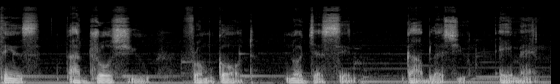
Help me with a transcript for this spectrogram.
things that draws you from God, not just sin. God bless you. Amen.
